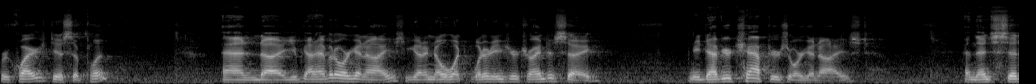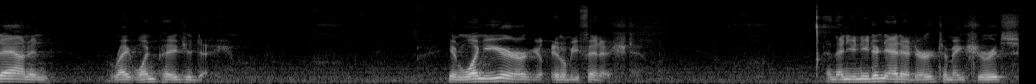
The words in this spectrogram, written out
requires discipline, and uh, you've got to have it organized. You've got to know what, what it is you're trying to say. You need to have your chapters organized, and then sit down and write one page a day. In one year, it'll be finished. And then you need an editor to make sure it's,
